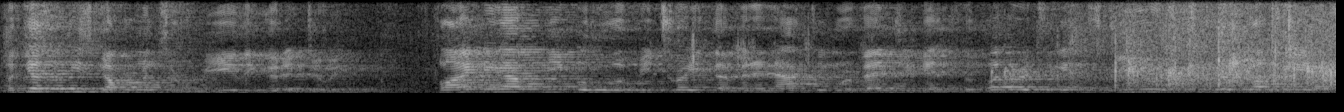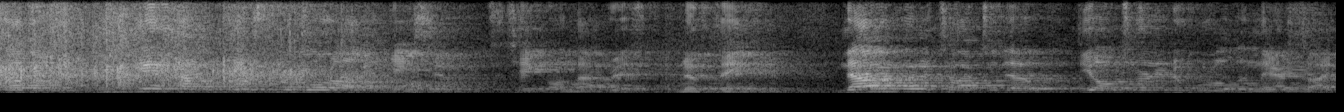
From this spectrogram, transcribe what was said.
but guess what these governments are really good at doing? Finding out people who have betrayed them and enacting revenge against them, whether it's against you, your company, or others. You can't have a personal moral obligation to take on that risk. No, thank you. Now I want to talk to you though the alternative world on their side.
